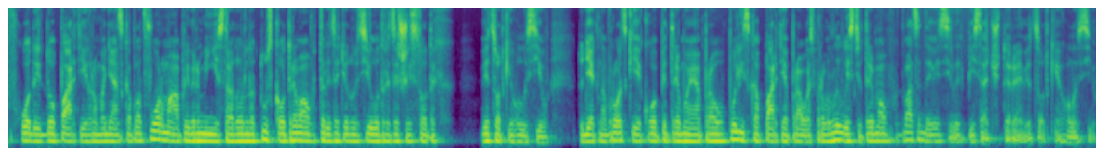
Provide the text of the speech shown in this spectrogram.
входить до партії Громадянська платформа, а прем'єр-міністра Дональда Туска отримав 31,36% голосів, тоді як Навроцький, якого підтримує правополіська партія Право і справедливість, отримав 29,54% голосів.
